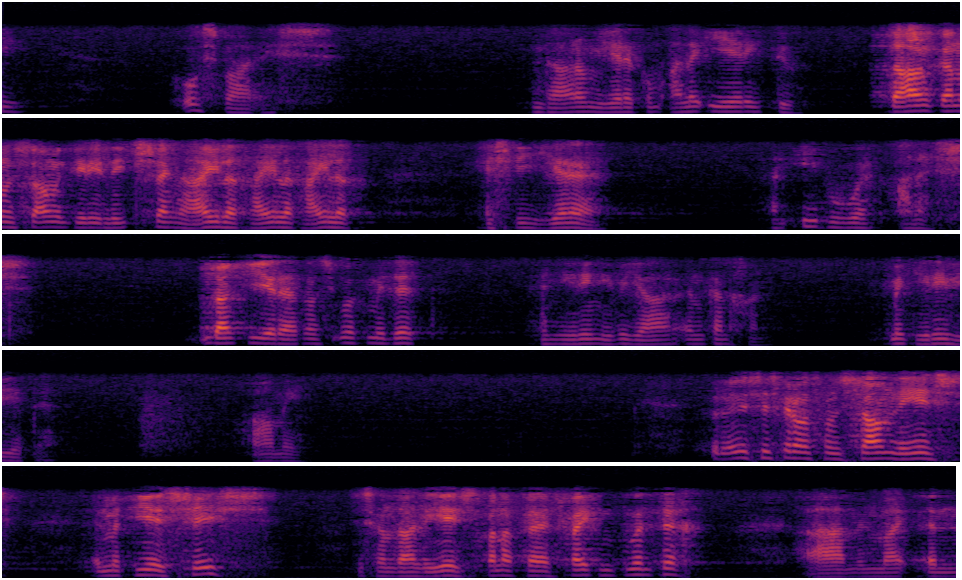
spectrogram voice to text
kosbaar is. En daarom Here kom alle eer u toe. Daarom kan ons saam met hierdie lied sing heilig heilig heilig is die Here. Aan u behoort alles. Dankie Here dat ons ook met dit in hierdie nuwe jaar in kan gaan met hierdie wete Amen. Broer en suster, ons gaan saam lees in Matteus 6. Ons gaan daar lees vanaf vers 25. Um in my in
